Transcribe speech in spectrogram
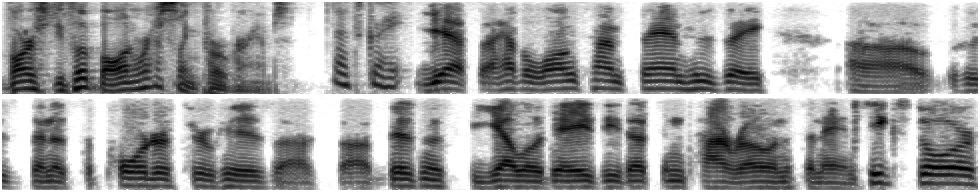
varsity football and wrestling programs. That's great. Yes, I have a longtime fan who's a uh, who's been a supporter through his uh, uh, business, the Yellow Daisy, that's in Tyrone. It's an antique store.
